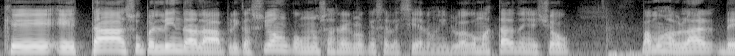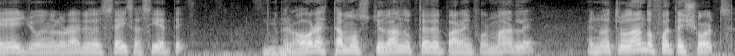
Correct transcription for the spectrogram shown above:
que está súper linda la aplicación con unos arreglos que se le hicieron. Y luego más tarde en el show vamos a hablar de ello en el horario de 6 a 7. Ujú. Pero ahora estamos llegando a ustedes para informarles en nuestro Dando Fuerte Shorts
